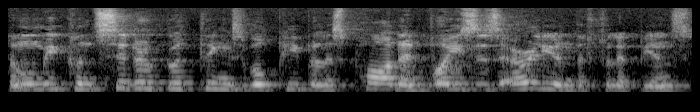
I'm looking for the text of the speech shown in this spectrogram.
and when we consider good things about people, as Paul advises earlier in the Philippians,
